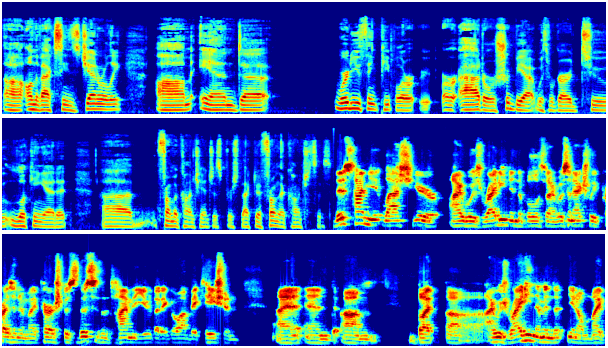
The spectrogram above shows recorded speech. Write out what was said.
uh, on the vaccines generally, um, and uh, where do you think people are are at or should be at with regard to looking at it? Uh, from a conscientious perspective, from their consciences. This time last year, I was writing in the bulletin. I wasn't actually present in my parish because this is the time of the year that I go on vacation, and um, but uh, I was writing them in the you know my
